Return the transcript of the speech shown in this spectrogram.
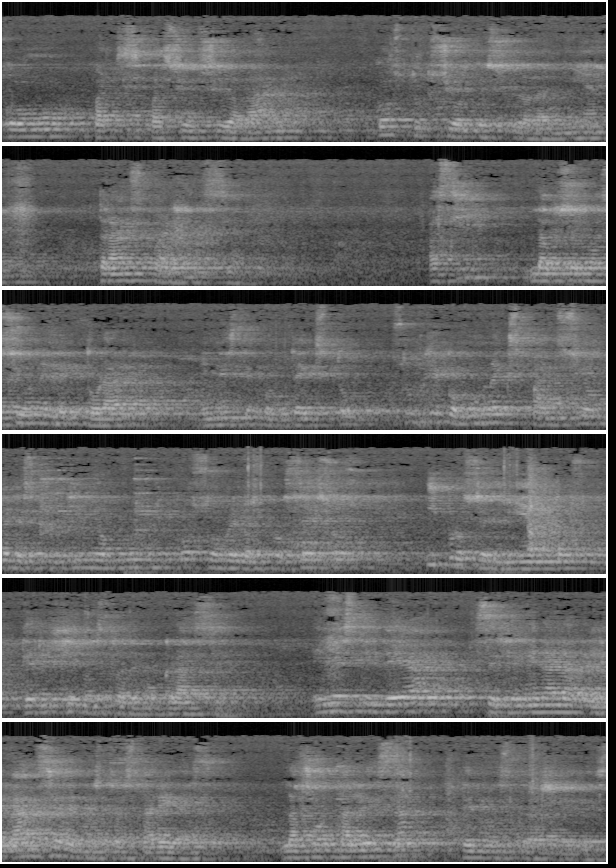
como participación ciudadana, construcción de ciudadanía, transparencia. Así, la observación electoral en este contexto surge como una expansión del escrutinio público sobre los procesos y procedimientos que rigen nuestra democracia. En esta idea se genera la relevancia de nuestras tareas, la fortaleza de nuestras redes.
